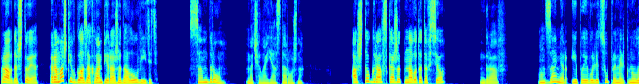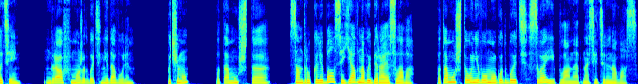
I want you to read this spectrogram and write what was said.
Правда, что я? Ромашки в глазах вампира ожидала увидеть. «Сандру», — начала я осторожно. «А что граф скажет на вот это все? «Граф?» Он замер, и по его лицу промелькнула тень. «Граф может быть недоволен». «Почему?» «Потому что...» Сандру колебался, явно выбирая слова. «Потому что у него могут быть свои планы относительно вас».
